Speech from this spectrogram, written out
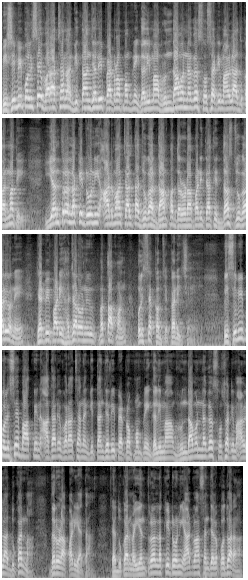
પીસીબી પોલીસે વરાછાના ગીતાંજલિ પેટ્રોલ પંપની ગલીમાં વૃંદાવન નગર સોસાયટીમાં આવેલા દુકાનમાંથી યંત્ર લકી ડ્રોની આડમાં ચાલતા જુગાર ધામ પર દરોડા પાડી ત્યાંથી દસ જુગારીઓને ઝડપી પાડી હજારોની મત્તા પણ પોલીસે કબજે કરી છે. પીસીબી પોલીસે બાતમીના આધારે વરાછાના ગીતાંજલિ પેટ્રોલ પંપની ગલીમાં વૃંદાવન નગર સોસાયટીમાં આવેલા દુકાનમાં દરોડા પાડ્યા હતા. ત્યાં દુકાનમાં યંત્ર લકી ડ્રોની આડમાં સંચાલકો દ્વારા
